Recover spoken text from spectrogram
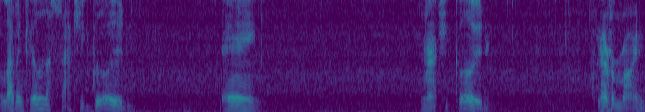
11 kills? That's actually good. Dang. I'm actually good. Never mind.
